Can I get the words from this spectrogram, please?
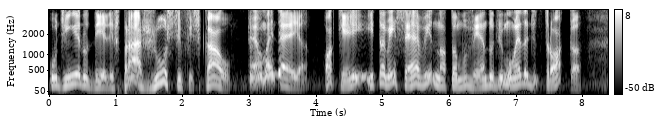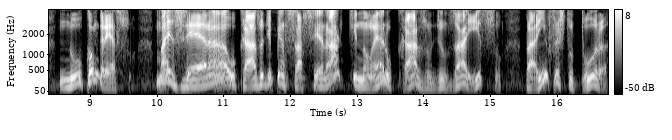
o dinheiro deles para ajuste fiscal é uma ideia, ok, e também serve, nós estamos vendo, de moeda de troca no Congresso. Mas era o caso de pensar: será que não era o caso de usar isso para infraestrutura,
